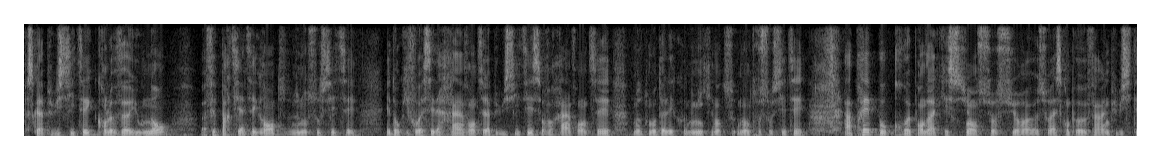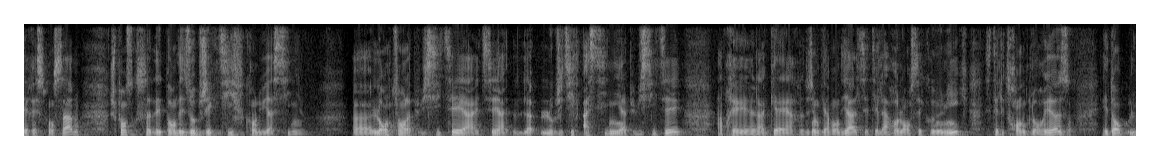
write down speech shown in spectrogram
parce que la publicité, qu'on le veuille ou non, euh, fait partie intégrante de nos sociétés. Et donc, il faut essayer de réinventer la publicité si on veut réinventer notre modèle économique et notre, notre société. Après, pour répondre à la question sur, sur, euh, sur est-ce qu'on peut faire une publicité responsable, je pense que ça dépend des objectifs qu'on lui assigne. Euh, longtemps, la publicité a été l'objectif assigné à la publicité. Après la guerre, la deuxième guerre mondiale, c'était la relance économique, c'était les Trente Glorieuses. Et donc, le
